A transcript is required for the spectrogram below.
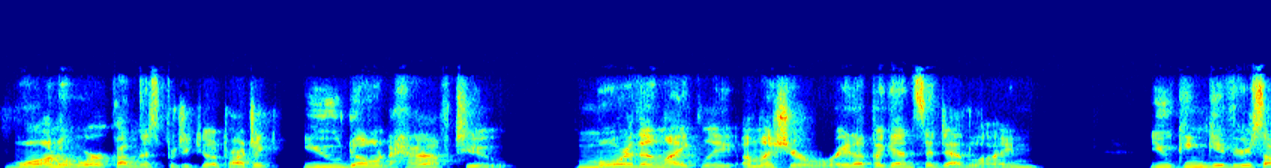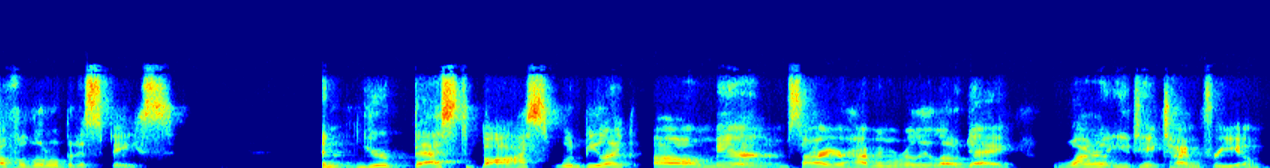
want to work on this particular project, you don't have to. More than likely, unless you're right up against a deadline, you can give yourself a little bit of space. And your best boss would be like, oh man, I'm sorry you're having a really low day. Why don't you take time for you?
